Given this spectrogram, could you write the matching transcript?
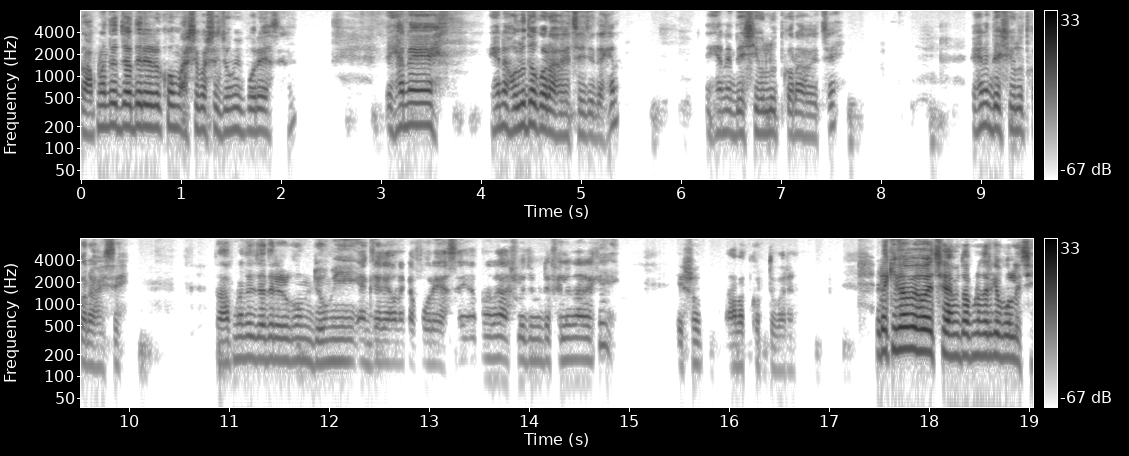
তো আপনাদের যাদের এরকম আশেপাশে জমি পড়ে আছে এখানে এখানে হলুদও করা হয়েছে যে দেখেন। এখানে দেশি হলুদ করা হয়েছে। এখানে দেশি হলুদ করা হয়েছে। তো আপনাদের যাদের এরকম জমি এক জায়গায় অনেকটা পড়ে আছে, আপনারা আসলে জমিটা ফেলে না রেখে এসব আবাদ করতে পারেন। এটা কীভাবে হয়েছে আমি তো আপনাদেরকে বলেছি।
